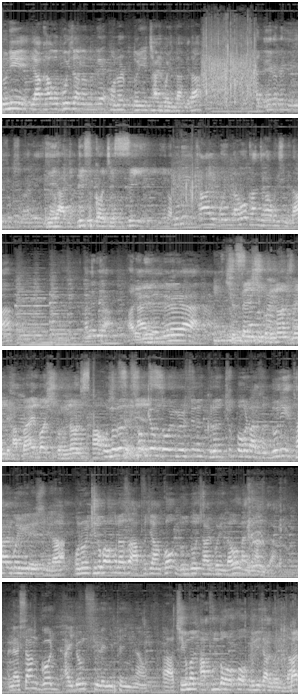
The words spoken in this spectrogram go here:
눈이 약하고 보이지 않았는데 오늘 눈이 잘 보인답니다. He had difficulty seeing. You know. 눈이 잘 보인다고 간증하고 있습니다. 할렐루야. Hallelujah. She said she could not read her Bible. She could not. 아, 오늘은 성경도 읽을 수 있는 그런 축복을 받아서 눈이 잘 보이게 됐습니다. 오늘 기도받고 나서 아프지 않고 눈도 잘 보인다고 간증합니다. And I thank God I don't feel any pain now. 아, 지금은 아픔도 없고 눈이 잘 보인다.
